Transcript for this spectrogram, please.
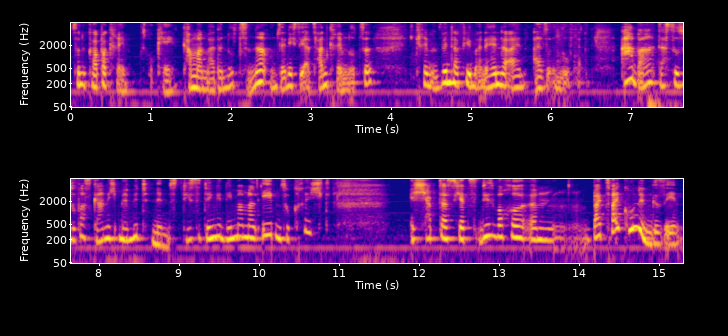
so eine Körpercreme. Okay, kann man mal benutzen. Ne? Und wenn ich sie als Handcreme nutze, ich creme im Winter viel meine Hände ein, also insofern. Aber, dass du sowas gar nicht mehr mitnimmst, diese Dinge, die man mal eben so kriegt. Ich habe das jetzt diese Woche ähm, bei zwei Kundinnen gesehen,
